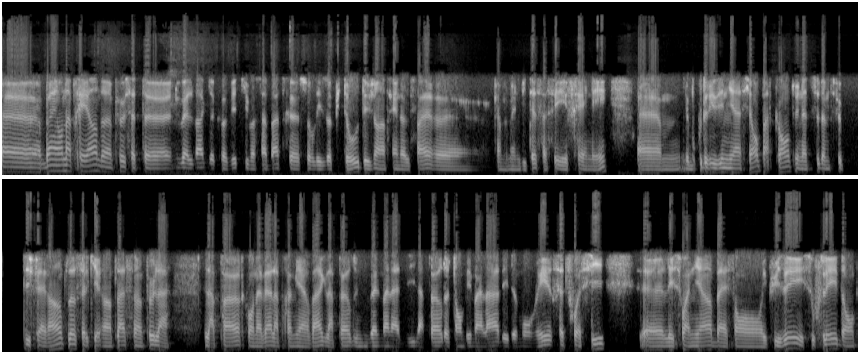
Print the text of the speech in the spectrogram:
Euh, ben, on appréhende un peu cette euh, nouvelle vague de COVID qui va s'abattre euh, sur les hôpitaux, déjà en train de le faire euh, quand même à une vitesse assez effrénée. Euh, il y a beaucoup de résignation, par contre, une attitude un petit peu différente, là, celle qui remplace un peu la, la peur qu'on avait à la première vague, la peur d'une nouvelle maladie, la peur de tomber malade et de mourir. Cette fois-ci, les soignants ben, sont épuisés, essoufflés, donc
